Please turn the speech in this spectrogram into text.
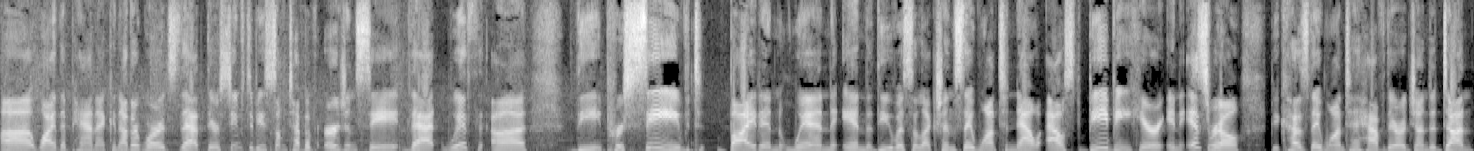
uh, why the panic. In other words, that there seems to be some type of urgency that with uh, the perceived Biden win in the U.S. elections, they want to now oust Bibi here in Israel because they want to have their agenda done.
